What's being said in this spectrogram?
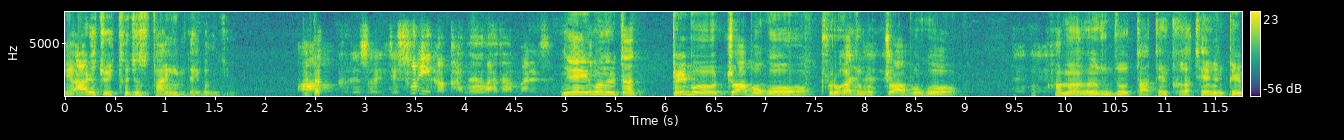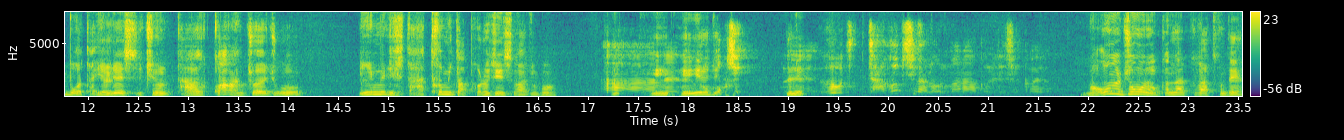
예, 아래쪽이 터져서 다행입니다. 이거는 지금. 아, 그래서 이제 수리가 가능하단 말씀. 예, 이거는 일단 밸브 쪼아보고 풀어가지고. 쪼아보고. 하면 어느 정도 다 될 것 같아요. 밸브가 다 열려 있어. 지금 다 꽉안 쪼아지고 1mm씩 다 텀이 다 벌어져 있어가지고 아. 이- 이- 그 혹시, 네. 네. 그 작업 시간 얼마나 걸리실까요? 뭐 오늘 중으로 끝날 것 같은데요.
